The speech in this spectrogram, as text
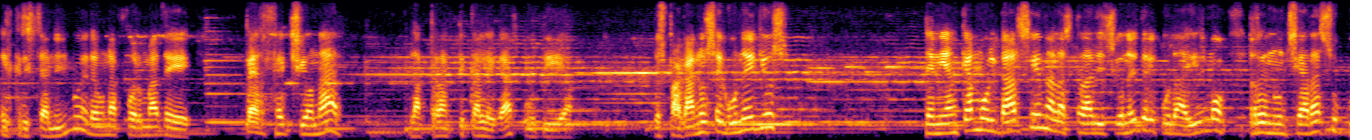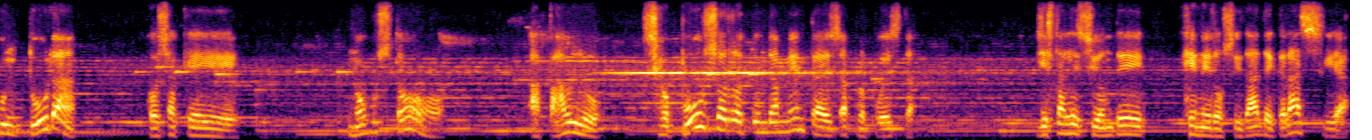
el cristianismo era una forma de perfeccionar la práctica legal judía. Los paganos, según ellos, tenían que amoldarse a las tradiciones del judaísmo, renunciar a su cultura, cosa que no gustó a Pablo, se opuso rotundamente a esa propuesta. Y esta lesión de generosidad, de gracia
